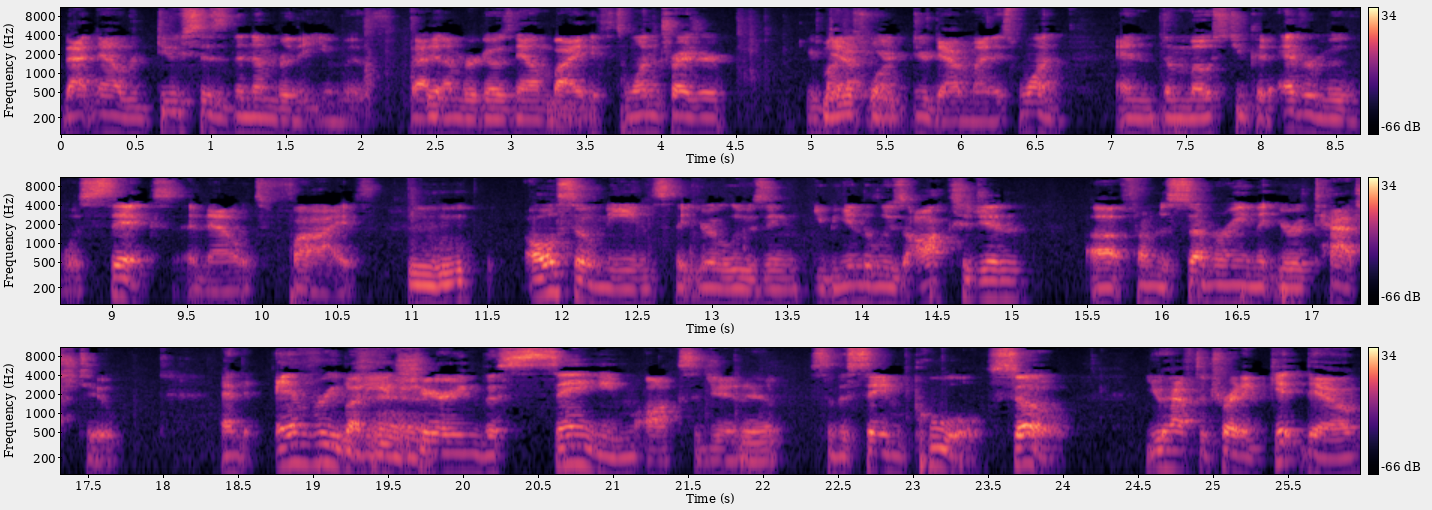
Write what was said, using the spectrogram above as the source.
that now reduces the number that you move. That Yeah. number goes down by if it's one treasure, you're Minus down, one. You're, you're down minus one, and the most you could ever move was six, and now it's five. Mm-hmm. Also means that you're losing. You begin to lose oxygen uh, from the submarine that you're attached to, and everybody is sharing the same oxygen, Yeah. so the same pool. So you have to try to get down,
